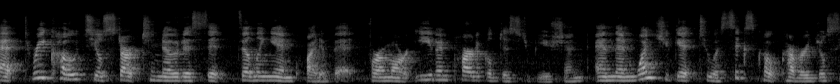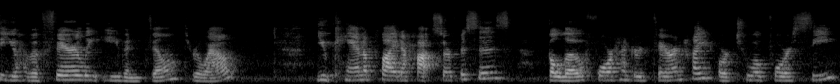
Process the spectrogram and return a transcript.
At three coats, you'll start to notice it filling in quite a bit for a more even particle distribution. And then once you get to a six coat coverage, you'll see you have a fairly even film throughout. You can apply to hot surfaces below 400 Fahrenheit or 204 C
